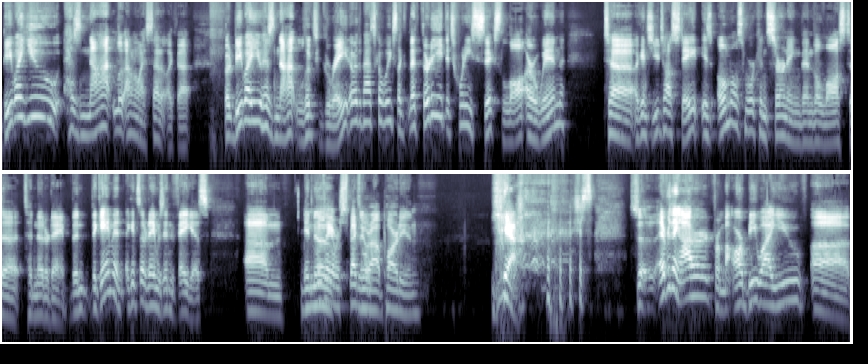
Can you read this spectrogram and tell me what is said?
BYU has not looked, I don't know why I said it like that, but BYU has not looked great over the past couple weeks. Like that 38 to 26 law or win to against Utah State is almost more concerning than the loss to, to Notre Dame. The, the game against Notre Dame was in Vegas. Um, it know looked like a they were out partying. Yeah. Just so everything I heard from our BYU uh,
